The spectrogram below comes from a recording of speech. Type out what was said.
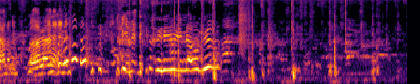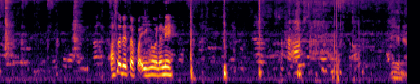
Ano din? Ano Asa dito paingon ani? Ayun na.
